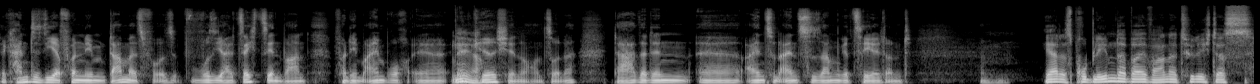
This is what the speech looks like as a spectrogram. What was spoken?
der kannte sie ja von dem damals, wo, sie halt 16 waren, von dem Einbruch äh, in Ja, der ja. Kirche noch und so, ne? Da hat er dann äh, eins und eins zusammengezählt und Ja, das Problem dabei war natürlich, dass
